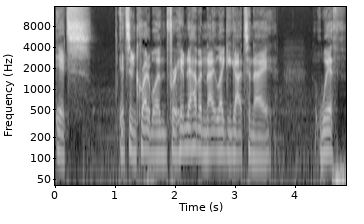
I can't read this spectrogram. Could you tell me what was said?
It's it's incredible, and for him to have a night like he got tonight, with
